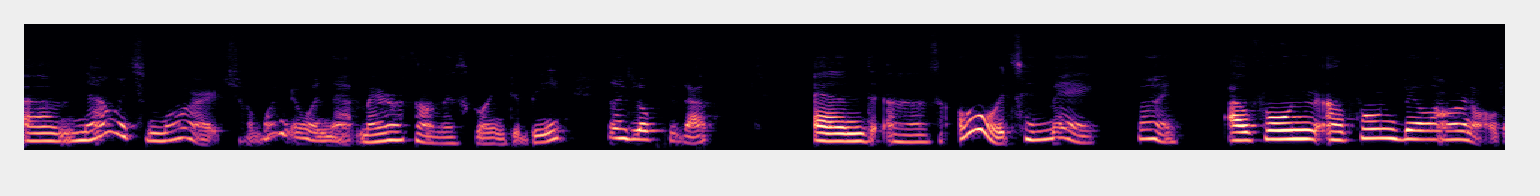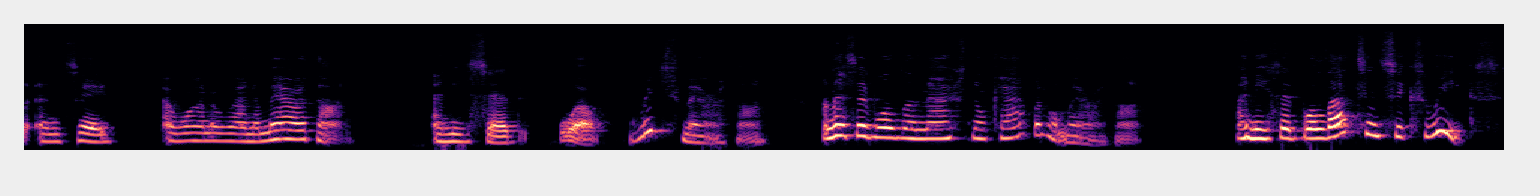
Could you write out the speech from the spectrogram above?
um, now it's March. I wonder when that marathon is going to be. And I looked it up, and uh, so, oh, it's in May. Fine. I'll phone. I'll phone Bill Arnold and say I want to run a marathon. And he said, well, which marathon? And I said, well, the National Capital Marathon. And he said, well, that's in six weeks.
